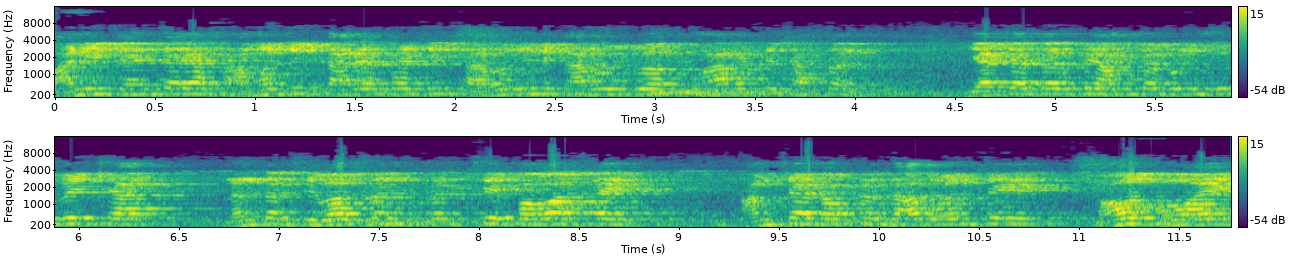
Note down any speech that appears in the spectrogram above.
आणि त्यांच्या या सामाजिक कार्यासाठी सार्वजनिक आरोग्य विभाग महाराष्ट्र शासन याच्यातर्फे आमच्याकडून शुभेच्छा. नंतर शिवासन ट्रस्टचे पवार साहेब आमच्या डॉक्टर जाधवांचे माऊल भाऊ आहे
